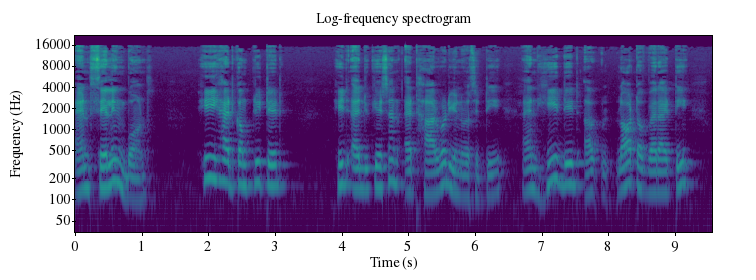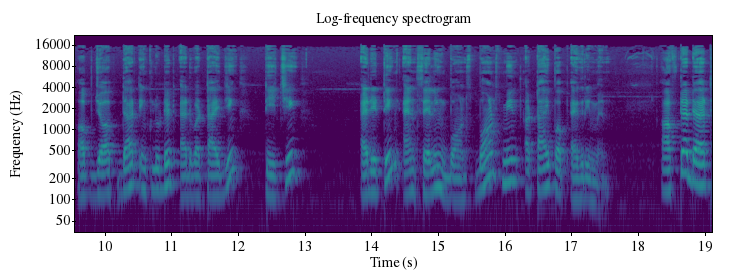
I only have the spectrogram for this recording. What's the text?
and selling bonds. He had completed his education at Harvard University and he did a lot of variety of jobs that included advertising, teaching, editing and selling bonds. Bonds means a type of agreement. After that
